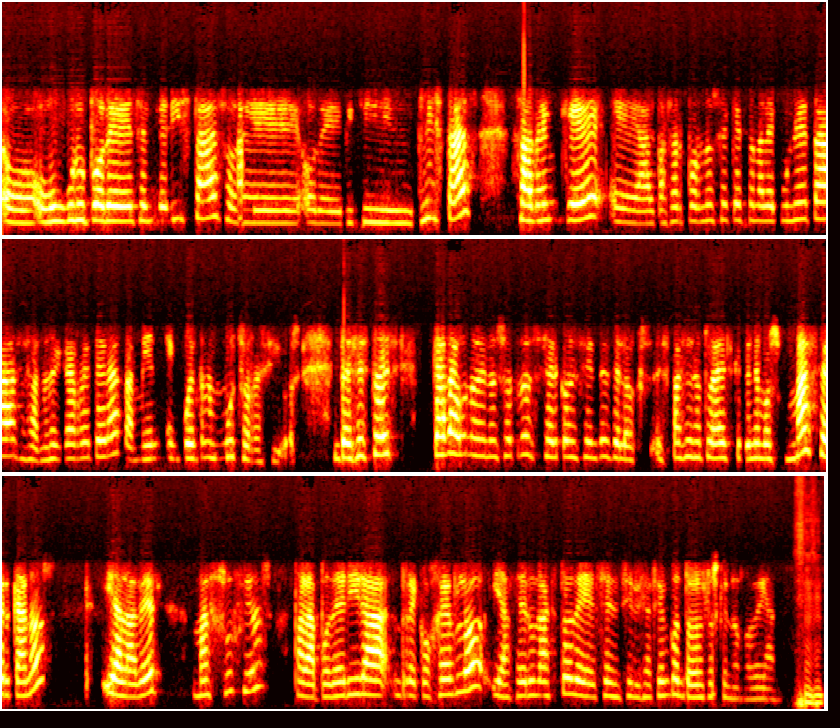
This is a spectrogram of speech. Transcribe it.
o, un grupo de senderistas o de, o de biciclistas saben que eh, al pasar por no sé qué zona de cunetas, o sea, no sé qué carretera, también encuentran muchos residuos. Entonces, esto es cada uno de nosotros ser conscientes de los espacios naturales que tenemos más cercanos y a la vez más sucios para poder ir a recogerlo y hacer un acto de sensibilización con todos los que nos rodean.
